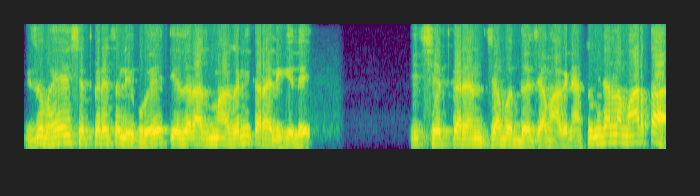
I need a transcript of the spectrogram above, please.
विजोभाई हे शेतकऱ्याचं लेकरू आहे ते जर आज मागणी करायला गेले शेतकऱ्यांच्या बद्दलच्या मागण्या तुम्ही त्यांना मारता.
